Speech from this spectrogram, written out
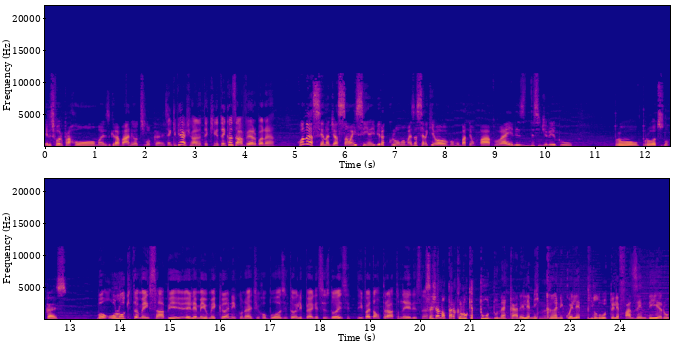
eles foram pra Roma, eles gravaram em outros locais. Tem que viajar, né? Tem que, tem que usar a verba, né? Quando é a cena de ação, aí sim, aí vira chroma. Mas a cena que, ó, vamos bater um papo, aí eles decidiram ir pro, pro, pro outros locais. Bom, o Luke também sabe, ele é meio mecânico, né, de robôs, então ele pega esses dois e, e vai dar um trato neles, né? Vocês já notaram que o Luke é tudo, né, cara? Ele é mecânico, ele é piloto, ele é fazendeiro,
